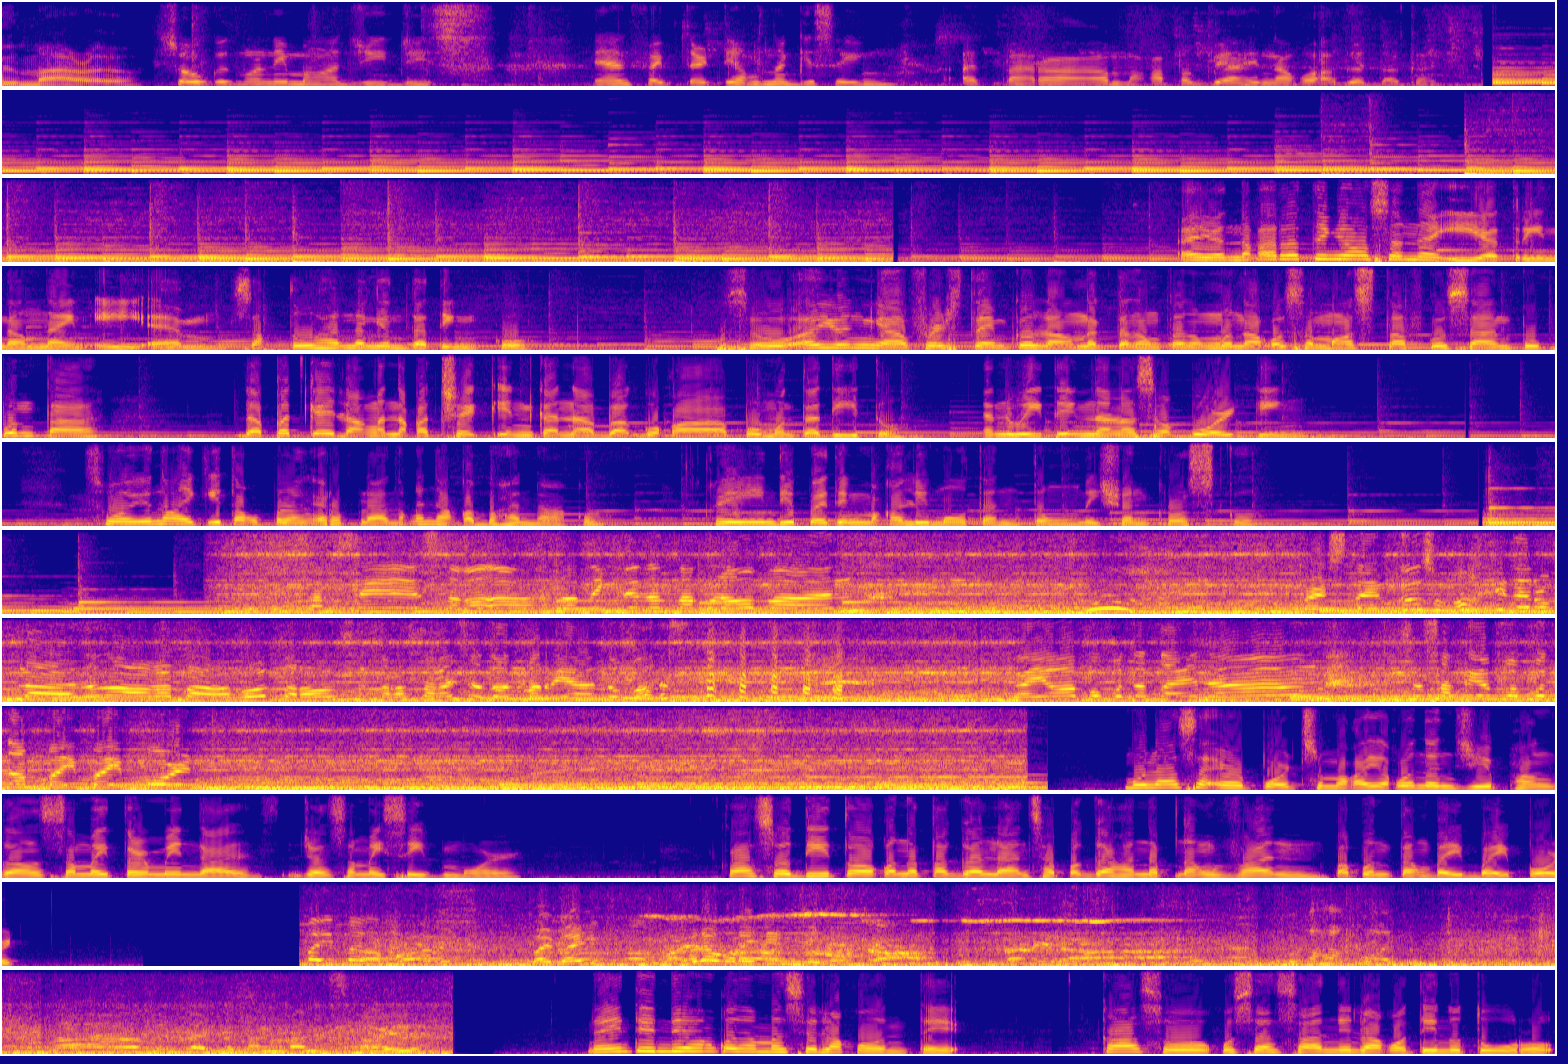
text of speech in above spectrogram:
Tomorrow. So, good morning mga GGs. Ayan, 5.30 ako nagising at para makapagbiyahe na ako agad-agad. Ayun, nakarating ako sa NAIA train ng 9am. Saktuhan lang yung dating ko. So, ayun nga, first time ko lang, nagtanong-tanong muna ako sa mga staff ko saan pupunta. Dapat kailangan naka-check-in ka na bago ka pumunta dito. And waiting na lang sa boarding. So, ayun, nakikita ko palang aeroplano, kinakabahan na ako. Kaya hindi pwedeng makalimutan tong mission cross ko. Success! Nakarating din ang Tacloban! Woo! First time ko sumakay ng aeroplano, nakakatakot. Parang ako nakasakay sa Don Mariano bus. Ngayon, pupunta tayo ng sasakyan papuntang Baybay Port. Mula sa airport, sumakay ako ng jeep hanggang sa may terminal, dyan sa may Save More. Kaso dito ako natagalan sa paghahanap ng van papuntang Baybay Port. Baybay Port. Baybay? Wala, wala din. Naintindihan ko naman sila konti. Kaso, kung saan saan nila ako tinuturo.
